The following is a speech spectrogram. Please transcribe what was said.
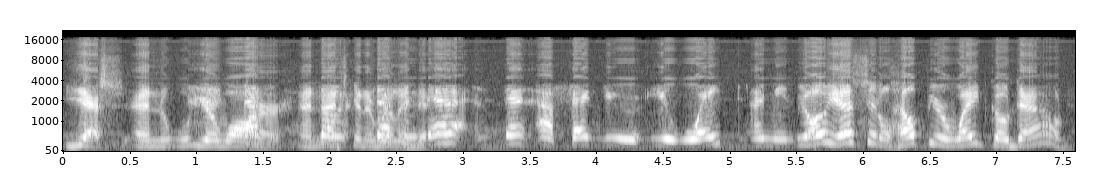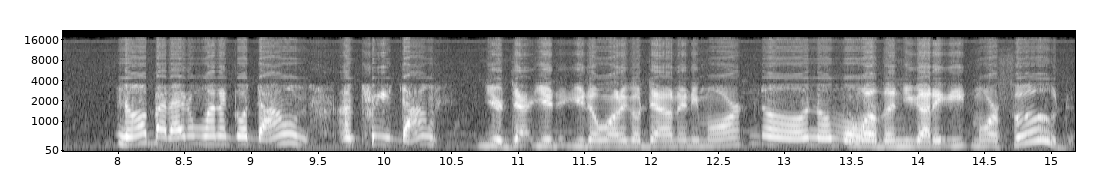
Yes, and your water, Does- and that's going to really... Doesn't that, that affect your, your weight? I mean, Oh yes, it'll help your weight go down. no, but I don't want to go down. I'm pretty down. You're da- you you don't want to go down anymore. No, no more. Well, then you got to eat more food.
